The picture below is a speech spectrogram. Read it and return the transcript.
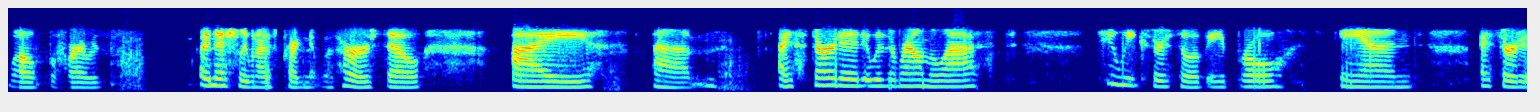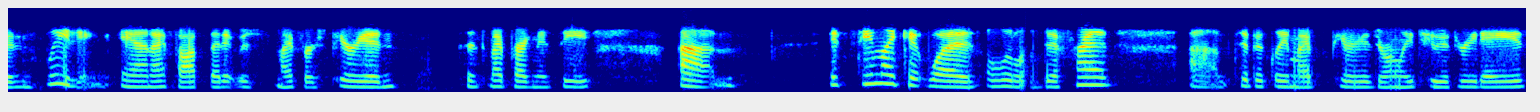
well, before I was, initially when I was pregnant with her. So I, um, I started, it was around the last two weeks or so of April, and I started bleeding. And I thought that it was my first period since my pregnancy. Um, it seemed like it was a little different um, typically, my periods are only two to three days,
